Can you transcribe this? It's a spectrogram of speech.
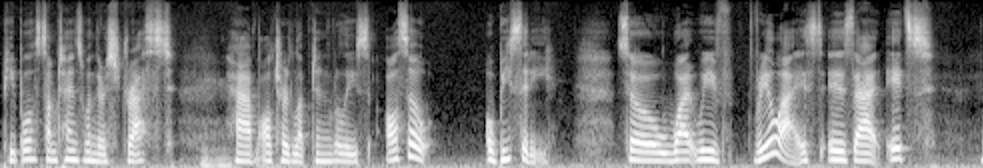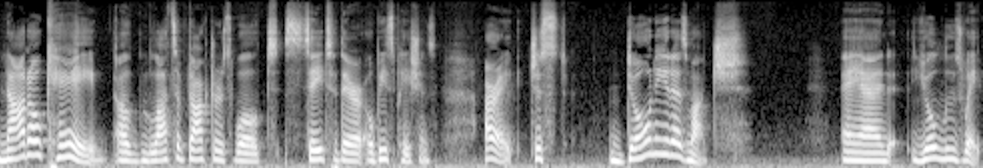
people sometimes, when they're stressed, mm-hmm. have altered leptin release. Also, obesity. So, what we've realized is that it's not okay. Uh, lots of doctors will t- say to their obese patients, all right, just don't eat as much and you'll lose weight,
